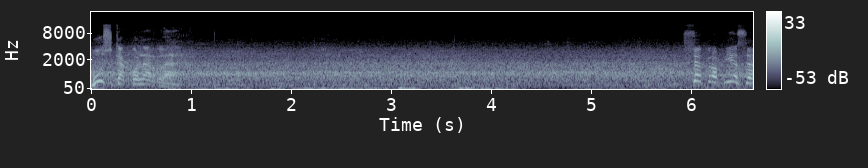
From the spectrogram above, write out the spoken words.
Busca colarla. Se tropieza.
